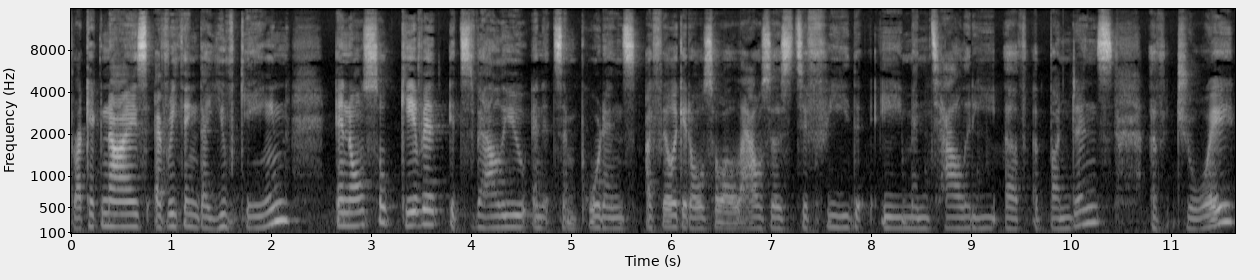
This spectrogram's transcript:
recognize everything that you've gained, and also give it its value and its importance. I feel like it also allows us to feed a mentality of abundance, of joy,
